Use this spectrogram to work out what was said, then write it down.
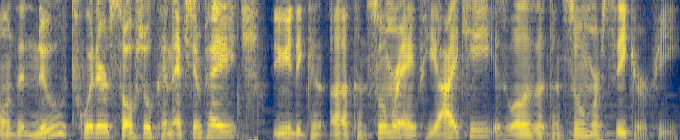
On the new Twitter social connection page, you need a uh, consumer API key as well as a consumer secret key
